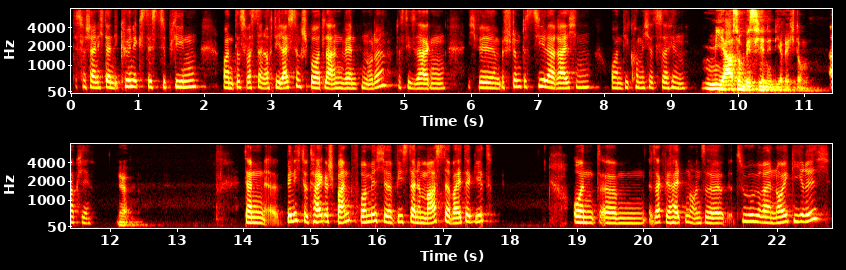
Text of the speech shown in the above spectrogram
Das ist wahrscheinlich dann die Königsdisziplin und das, was dann auch die Leistungssportler anwenden, oder? Dass die sagen, ich will ein bestimmtes Ziel erreichen und wie komme ich jetzt dahin? Ja, so ein bisschen in die Richtung. Okay. Ja. Dann äh, bin ich total gespannt, freue mich, äh, wie es dann im Master weitergeht. Und ähm, sag, wir halten unsere Zuhörer neugierig,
